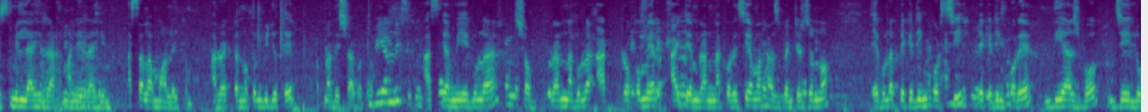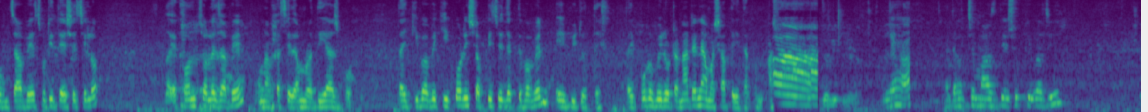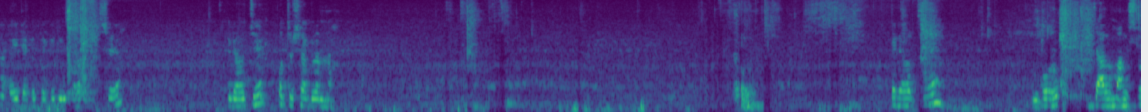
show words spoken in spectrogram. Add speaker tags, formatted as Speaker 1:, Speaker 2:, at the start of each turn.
Speaker 1: বিসমিল্লাহির রহমানির রাহিম। আসসালামু আলাইকুম। আরও একটা নতুন ভিডিওতে আপনাদের স্বাগত? আজকে আমি এগুলা সব রান্নাগুলো আট রকমের আইটেম রান্না করেছি আমার হাজব্যান্ডের জন্য। এগুলা প্যাকেটিং করছি প্যাকেটিং করে দিয়ে আসব। যে লোক যাবে ছুটিতে এসেছিল এখন চলে যাবে ওনার কাছে আমরা দিয়ে আসব। তাই কীভাবে কি করি সব কিছুই দেখতে পাবেন এই ভিডিওতে। তাই পুরো ভিডিওটা না টেনে আমার সাথেই থাকুন। এটা হচ্ছে মাছ দিয়ে শুটকি ভাজি। এইটাকে প্যাকেটিং করা হচ্ছে। এটা হচ্ছে কচু শাক রান্না। এটা হচ্ছে গরু, জাল মাংস।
